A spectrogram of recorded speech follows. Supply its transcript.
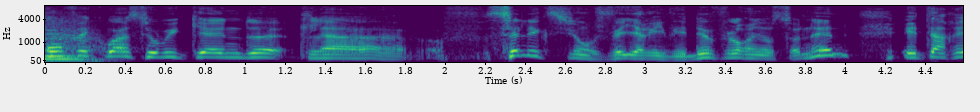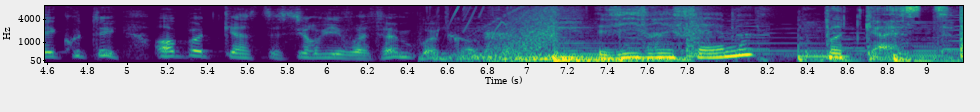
On fait quoi ce week-end? La sélection, je vais y arriver, de Florian Sonnen est à réécouter en podcast sur vivrefm.com. Vivre FM, Podcast.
